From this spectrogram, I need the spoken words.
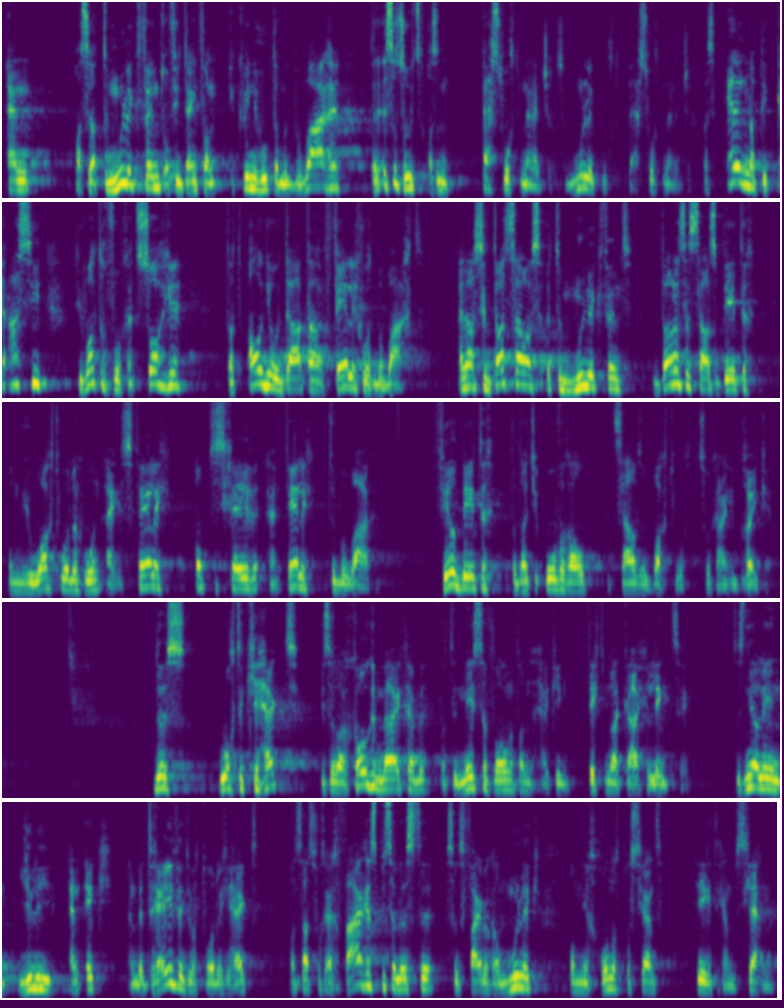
En als je dat te moeilijk vindt of je denkt van ik weet niet hoe ik dat moet bewaren, dan is er zoiets als een passwordmanager. Dat is een moeilijk woord, passwordmanager. Dat is eigenlijk een applicatie die wat ervoor gaat zorgen dat al jouw data veilig wordt bewaard. En als je dat zelfs te moeilijk vindt, dan is het zelfs beter om je wachtwoorden gewoon ergens veilig op te schrijven en veilig te bewaren. Veel beter dan dat je overal hetzelfde wachtwoord zou gaan gebruiken. Dus word ik gehackt, je zal al gauw gemerkt hebben dat de meeste vormen van hacking dicht met elkaar gelinkt zijn. Het is niet alleen jullie en ik en bedrijven die worden gehackt, want zelfs voor ervaren specialisten is het vaak nogal moeilijk om hier 100% tegen te gaan beschermen.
